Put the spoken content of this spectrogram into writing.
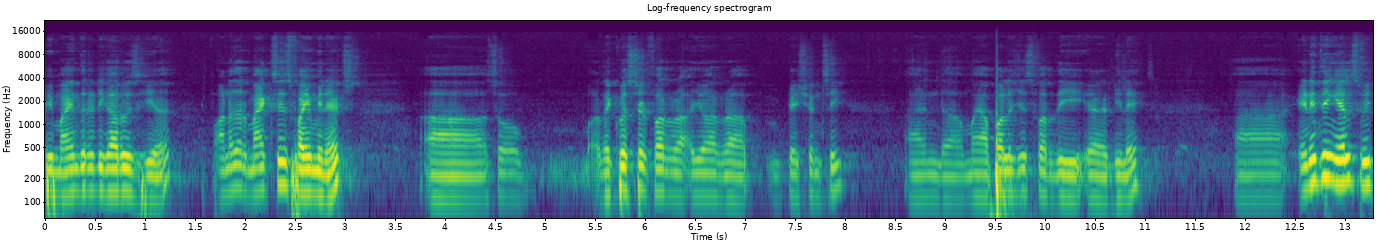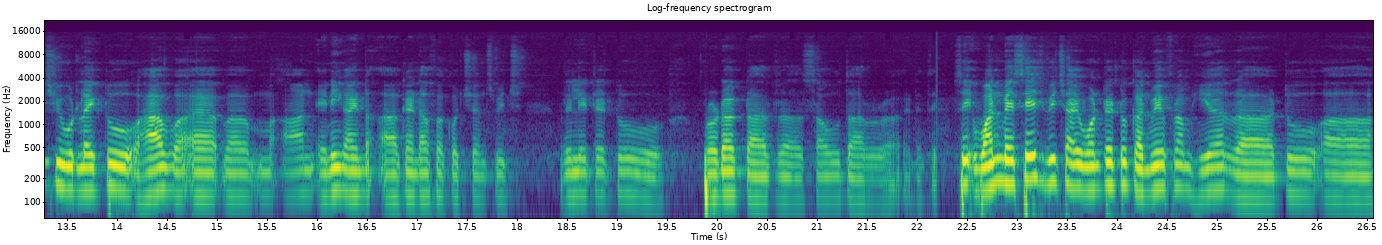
P. Mahendra Reddy Garu is here. Another max is five minutes. Uh, so requested for uh, your uh, patiency and uh, my apologies for the uh, delay. Uh, anything else which you would like to have um, on any kind kind of questions which related to product or south or anything see one message which i wanted to convey from here to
